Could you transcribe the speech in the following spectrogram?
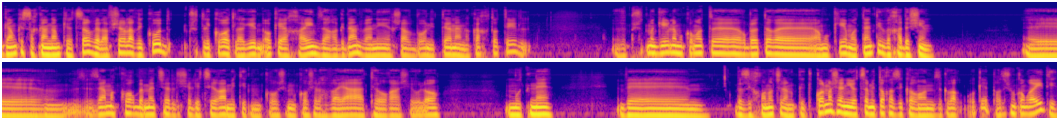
גם כשחקן, גם כיוצר, ולאפשר לריקוד פשוט לקרות, להגיד, אוקיי, החיים זה הרקדן, ואני עכשיו, בואו ניתן להם לקחת אותי, ופשוט מגיעים למקומות uh, הרבה יותר uh, עמוקים, אותנטיים וחדשים. Uh, זה, זה המקור באמת של, של יצירה אמיתית, מקור של, מקור של הוויה טהורה, שהוא לא מותנה ב... בזיכרונות שלנו. כי כל מה שאני יוצר מתוך הזיכרון זה כבר, אוקיי, פה איזשהו מקום ראיתי,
